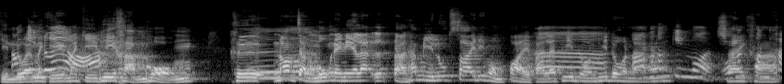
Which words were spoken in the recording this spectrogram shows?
กินด้วยต้องกิเมื่อด้วยกี้เหรอเมื่อกี้พี่ขำผม คือออนอกจากมุกในนี้แล้ว แต่ถ้ามีลูกสร้อยที่ผมปล่อยไปแล้วพี่โดนพี่โดนอ๋อนะก็ต้องกินหมดใช่โอ้เป็นคครันบ ข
